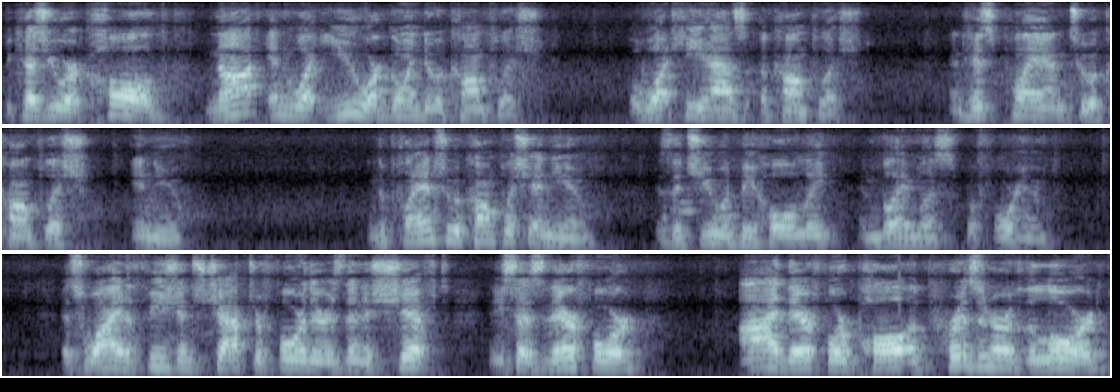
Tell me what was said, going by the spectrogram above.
because you are called not in what you are going to accomplish, but what He has accomplished and His plan to accomplish in you. And the plan to accomplish in you is that you would be holy and blameless before Him. It's why in Ephesians chapter 4 there is then a shift. He says, Therefore, I, therefore, Paul, a prisoner of the Lord,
